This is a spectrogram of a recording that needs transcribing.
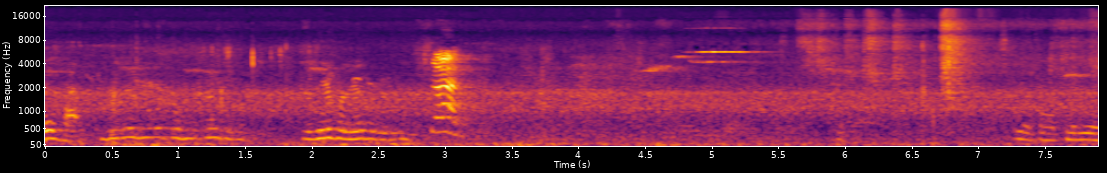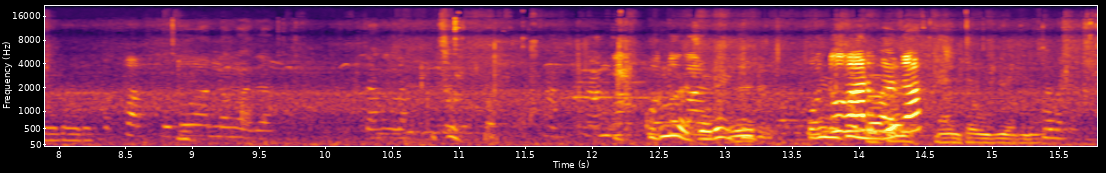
세상. 고등어 저래 네. 고등어 말자. 난 배우기 없네.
